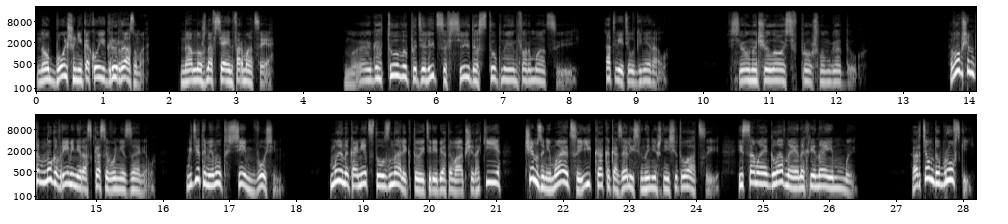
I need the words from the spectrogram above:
«Но больше никакой игры разума. Нам нужна вся информация». «Мы готовы поделиться всей доступной информацией», — ответил генерал. «Все началось в прошлом году». В общем-то, много времени рассказ его не занял — где-то минут семь-восемь. Мы наконец-то узнали, кто эти ребята вообще такие, чем занимаются и как оказались в нынешней ситуации. И самое главное, нахрена им мы. Артем Дубровский,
